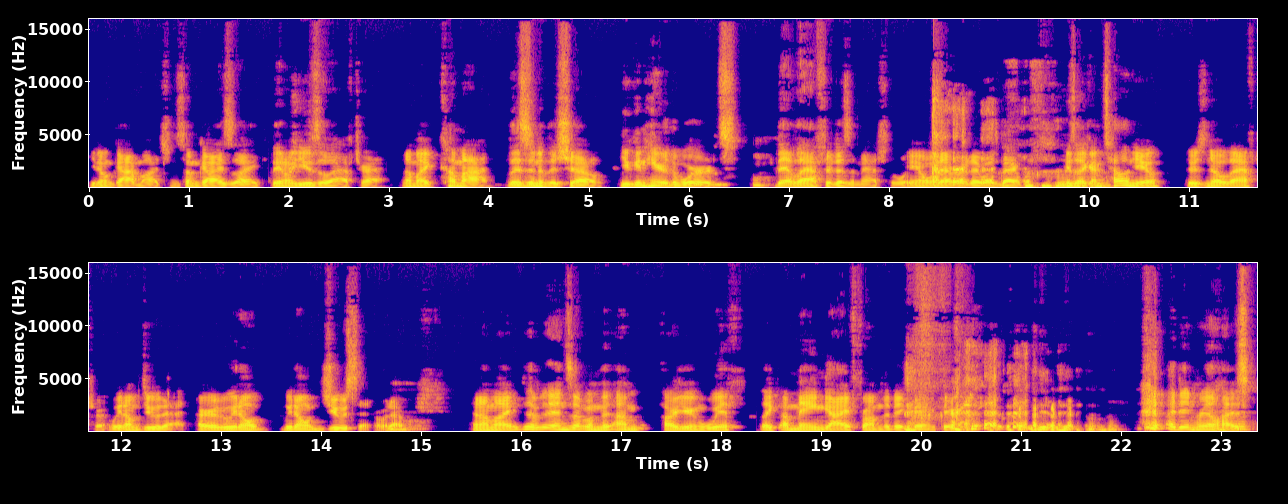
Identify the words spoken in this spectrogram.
you don't got much. And some guys like they don't use a laugh track. And I'm like, come on, listen to the show. You can hear the words. That laughter doesn't match the word, you know, whatever it was back when. He's like, I'm telling you, there's no laughter. We don't do that, or we don't we don't juice it or whatever. And I'm like, it ends up I'm, I'm arguing with like a main guy from The Big Bang Theory. I didn't realize.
